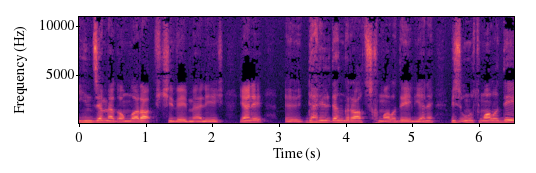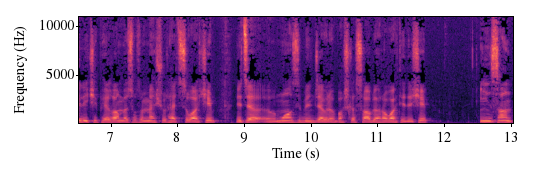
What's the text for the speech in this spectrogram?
incə məqamlara fikir verməliyik. Yəni, e, dərildən qıraat çıxmalı deyil. Yəni, biz unutmalı deyilik ki, Peyğəmbər səsən məşhur hədisi var ki, necə e, Muaz ibn Cəbr və başqa sahabələr rəvayət edir ki, insan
